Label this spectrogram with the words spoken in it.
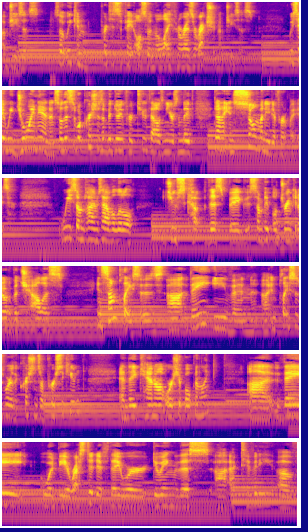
of Jesus so that we can participate also in the life and resurrection of Jesus. We say we join in. And so this is what Christians have been doing for 2,000 years, and they've done it in so many different ways. We sometimes have a little juice cup this big, some people drink it out of a chalice. In some places, uh, they even, uh, in places where the Christians are persecuted, and they cannot worship openly. Uh, they would be arrested if they were doing this uh, activity of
